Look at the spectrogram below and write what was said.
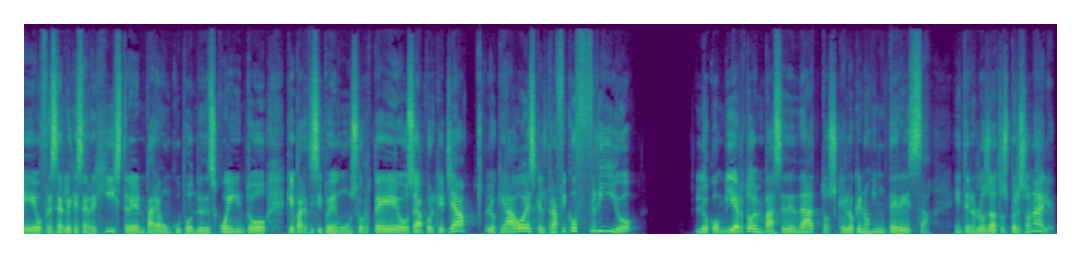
eh, ofrecerle que se registren para un cupón de descuento, que participen en un sorteo, o sea, porque ya lo que hago es que el tráfico frío lo convierto en base de datos, que es lo que nos interesa, en tener los datos personales.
